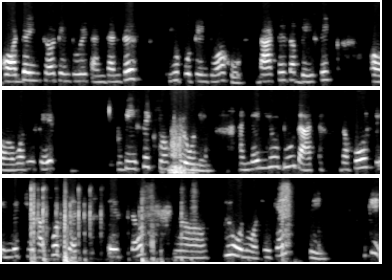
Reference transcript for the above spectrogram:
got the insert into it and then this you put into a host. That is the basic, uh, what you say, basics of cloning. And when you do that, the host in which you have put this is the uh, clone what you can see okay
